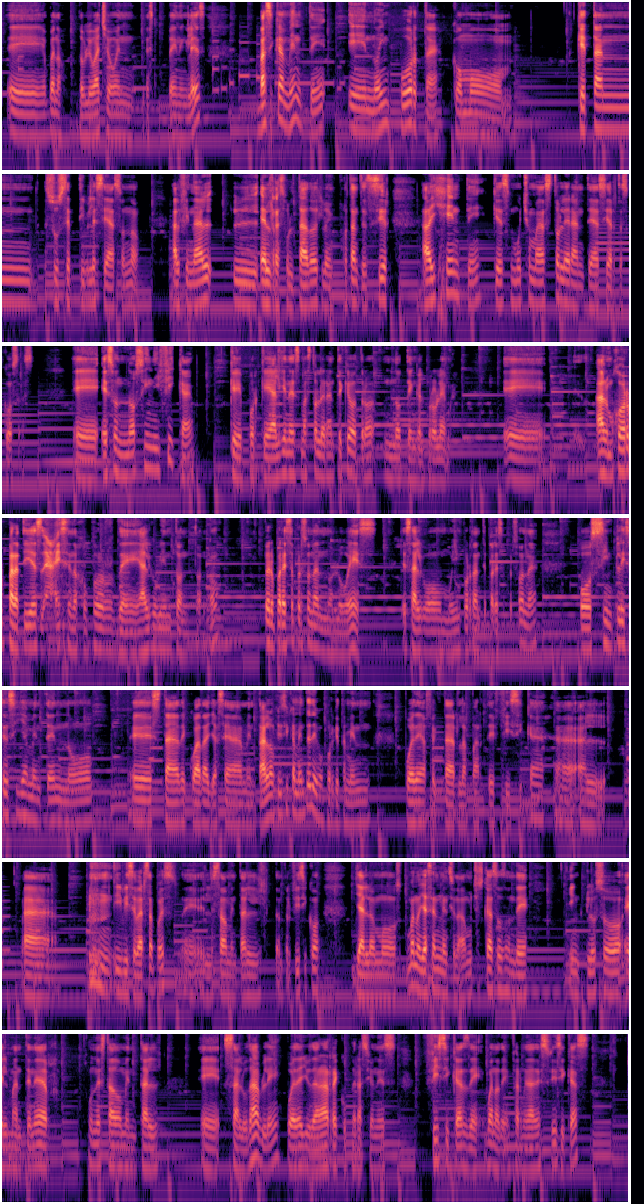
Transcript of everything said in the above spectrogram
eh, bueno, WHO en, en inglés, básicamente eh, no importa cómo qué tan susceptible seas o no. Al final el resultado es lo importante. Es decir, hay gente que es mucho más tolerante a ciertas cosas. Eh, eso no significa que porque alguien es más tolerante que otro no tenga el problema. Eh, a lo mejor para ti es, ay, se enojó por de algo bien tonto, ¿no? Pero para esa persona no lo es. Es algo muy importante para esa persona. O simple y sencillamente no eh, está adecuada, ya sea mental o físicamente, digo, porque también puede afectar la parte física al, y viceversa, pues, eh, el estado mental, tanto el físico, ya lo hemos, bueno, ya se han mencionado muchos casos donde incluso el mantener un estado mental eh, saludable puede ayudar a recuperaciones físicas de, bueno, de enfermedades físicas.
